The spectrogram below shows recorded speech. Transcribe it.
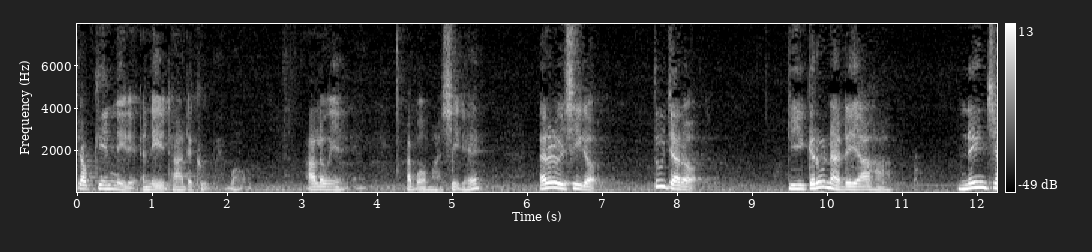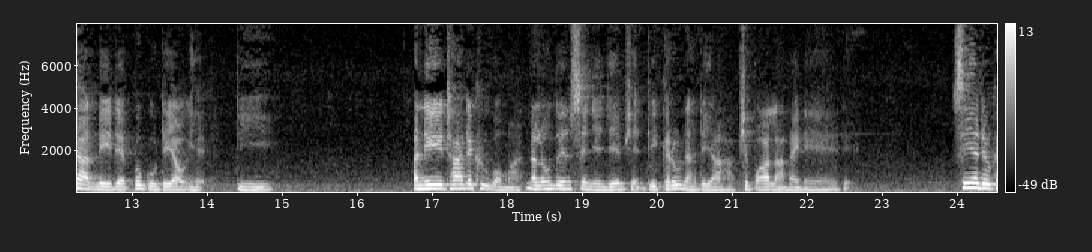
ပျောက်ကင်းနေတဲ့အနေအထားတစ်ခုပဲပေါ့အလုံးရဲ့အပေါ်မှာရှိတယ်အဲ့လိုရှိတော့သူကြတော့ဒီကရုဏာတရားဟာ နှိမ့်ချနေတဲ့ပုဂ္ဂိုလ်တယောက်ရဲ့ဒီအနေထားတစ်ခုပေါ်မှာနှလုံးသွင်းဆင်ခြင်ခြင်းဖြင့်ဒီကရုဏာတရားဟာဖြစ်ပွားလာနိုင်တယ်တဲ့ဆင်းရဲဒုက္ခ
